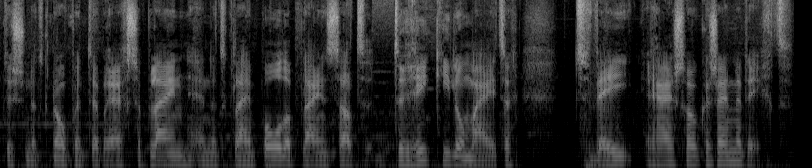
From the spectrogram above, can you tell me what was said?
Tussen het knooppunt Terbrechtseplein en het Kleinpolderplein staat 3 kilometer. Twee rijstroken zijn er dicht.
